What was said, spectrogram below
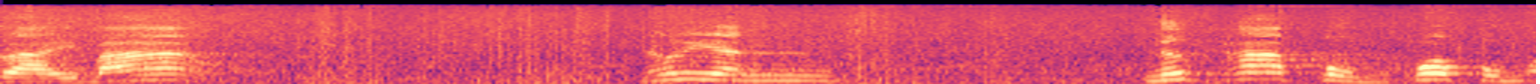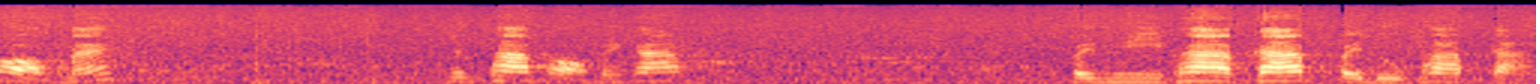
ไรบ้าง นักเรียนนึกภาพปุ่มควบคุมออกไหมนึกภาพออกไหมครับ ไปมีภาพครับ ไปดูภาพกัน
